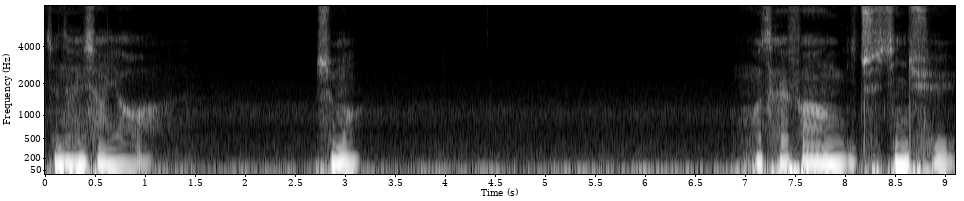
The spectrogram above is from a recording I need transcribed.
真的很想要啊，是吗？我才放一指进去，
